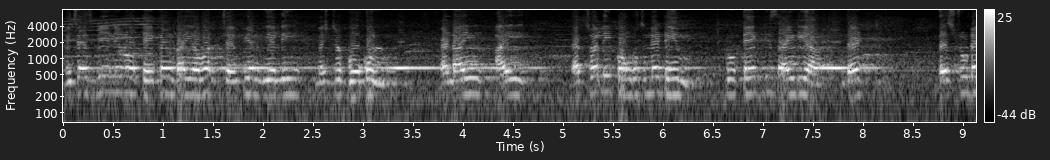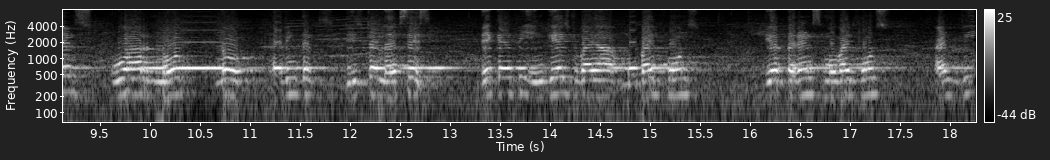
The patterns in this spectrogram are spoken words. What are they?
which has been you know taken by our champion really Mr. Gokul and I I actually congratulate him to take this idea that the students who are not know, having the digital access they can be engaged via mobile phones their parents mobile phones and we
